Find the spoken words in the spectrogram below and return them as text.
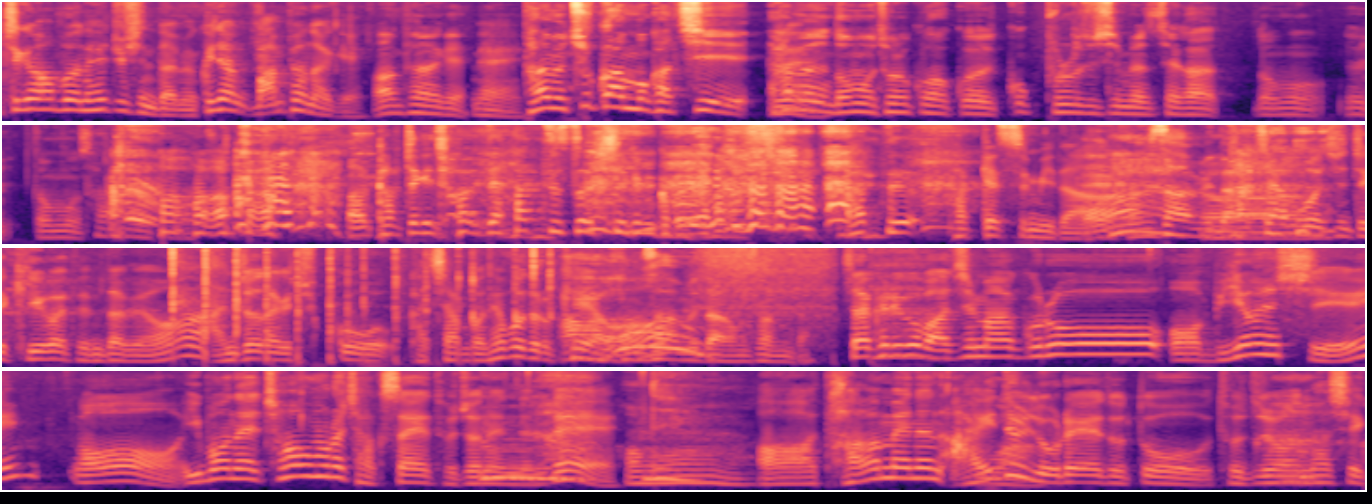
지금 한번 해주신다면 그냥 마음 편하게. 마음 편하게. 네. 다음에 축구 한번 같이 네. 하면 너무 좋을 것 같고 꼭 불러주시면 제가 너무 열- 너무 사랑할 것 같아요. 아, 갑자기 저한테 하트 쏘시는 거예요? 하트 받겠습니다. 네, 감사합니다. 같이 한번 진짜 기회가 된다면 안전하게 축구 같이 한번 해보도록 해요. 아, 감사합니다, 감사합니다. 자 그리고 마지막으로 어, 미연 씨, 어, 이번에 처음으로 작사에 도전했는데 어. 어, 다음에는 아이들 노래에도 또 도전하실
